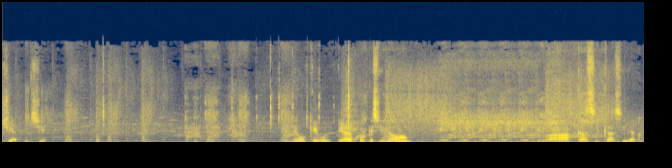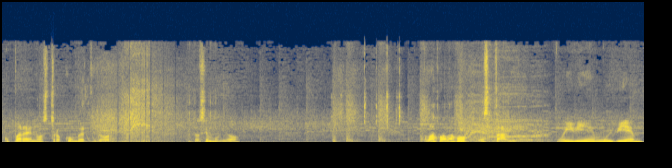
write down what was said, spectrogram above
Shit, shit. Tengo que golpear porque si no... Ah, casi, casi. Ya que ocupara nuestro convertidor. ¿No se murió? Abajo, abajo. Está bien. Muy bien, muy bien.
